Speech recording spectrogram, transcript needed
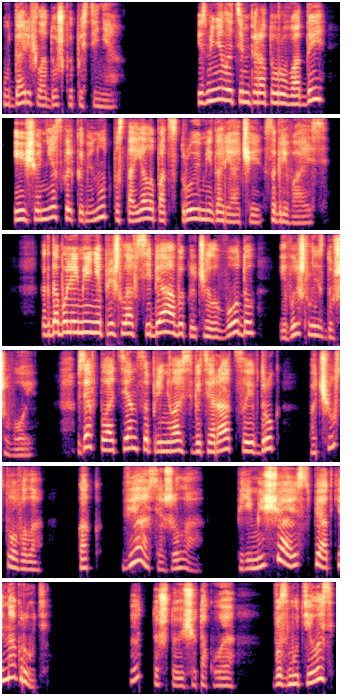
ударив ладошкой по стене. Изменила температуру воды и еще несколько минут постояла под струями горячей, согреваясь. Когда более-менее пришла в себя, выключила воду и вышла из душевой. Взяв полотенце, принялась вытираться и вдруг почувствовала, как вязь ожила, перемещаясь с пятки на грудь. «Это что еще такое?» Возмутилась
